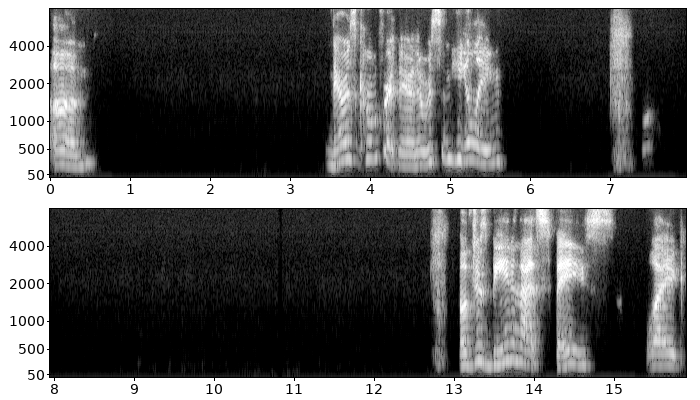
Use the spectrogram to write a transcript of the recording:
um, there was comfort there. There was some healing. Of just being in that space, like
